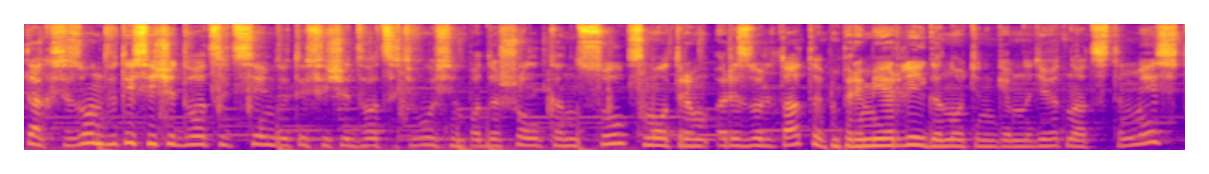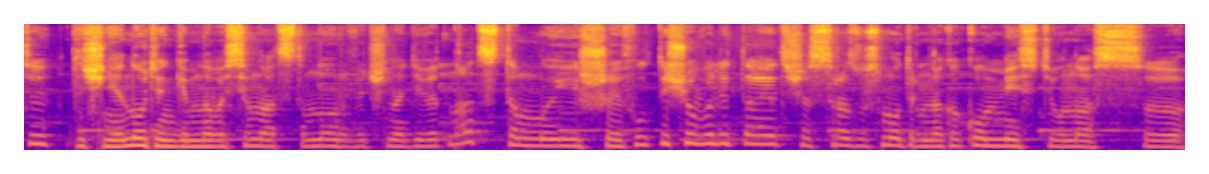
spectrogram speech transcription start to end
Так, сезон 2027-2028 подошел к концу. Смотрим результаты. Премьер-лига Ноттингем на 19 месте. Точнее, Ноттингем на 18, Норвич на 19. И Шеффилд еще вылетает. Сейчас сразу смотрим, на каком месте у нас э,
